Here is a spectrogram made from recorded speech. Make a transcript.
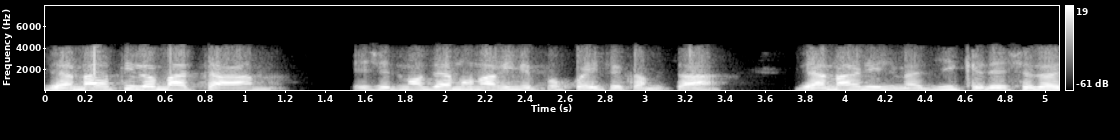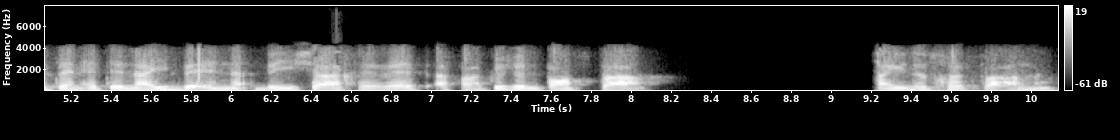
Et j'ai demandé à mon mari, mais pourquoi il fait comme ça? Il m'a dit que afin que je ne pense pas à une autre femme,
